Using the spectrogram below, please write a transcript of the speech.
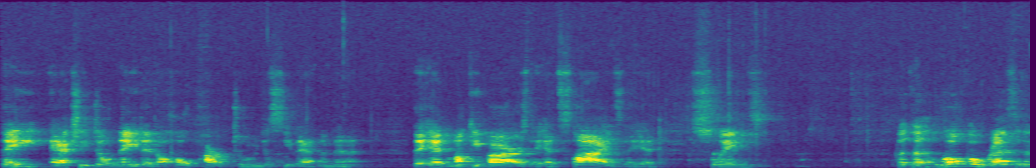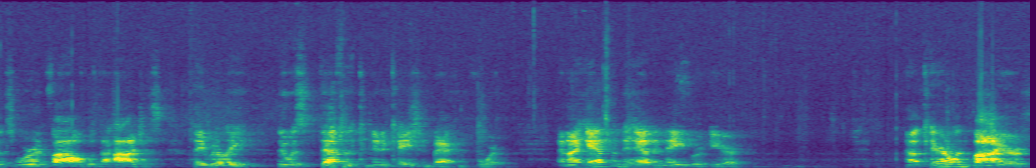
They actually donated a whole park to them. You'll see that in a minute. They had monkey bars, they had slides, they had swings. But the local residents were involved with the Hodges. They really, there was definitely communication back and forth. And I happen to have a neighbor here. Now Carolyn Byer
